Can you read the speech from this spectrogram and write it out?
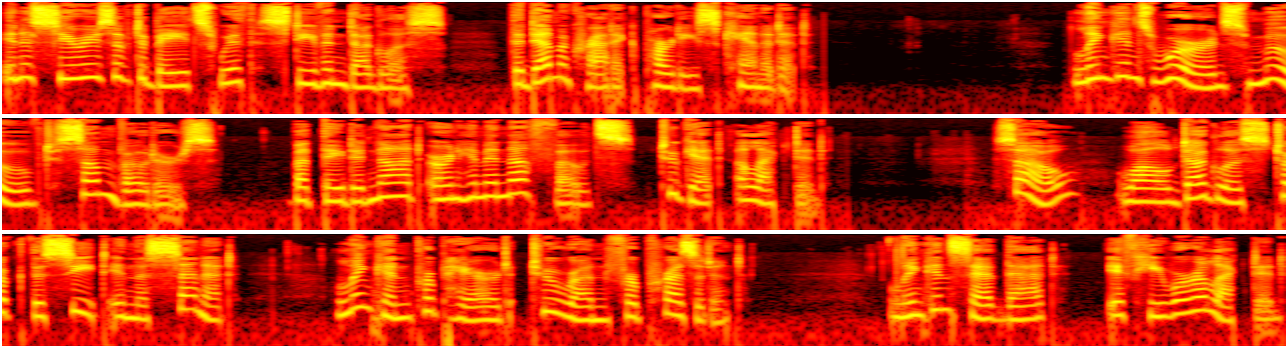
in a series of debates with Stephen Douglas, the Democratic Party's candidate. Lincoln's words moved some voters, but they did not earn him enough votes to get elected. So, while Douglas took the seat in the Senate, Lincoln prepared to run for president. Lincoln said that, if he were elected,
